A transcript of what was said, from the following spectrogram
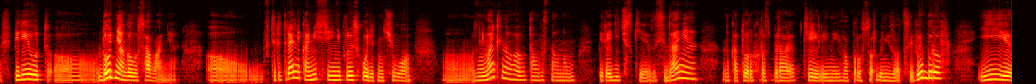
В период э, до дня голосования э, в территориальной комиссии не происходит ничего э, занимательного. Там в основном периодические заседания, на которых разбирают те или иные вопросы организации выборов и,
